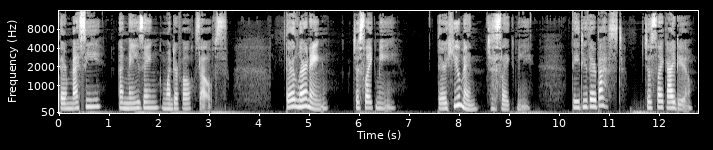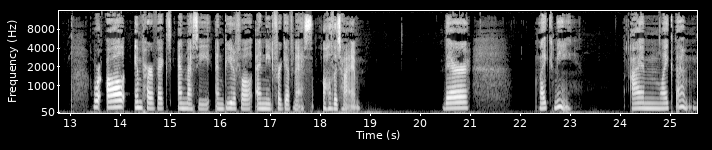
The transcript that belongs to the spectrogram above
They're messy, amazing, wonderful selves. They're learning just like me. They're human just like me. They do their best just like I do. We're all imperfect and messy and beautiful and need forgiveness all the time. They're like me. I'm like them.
